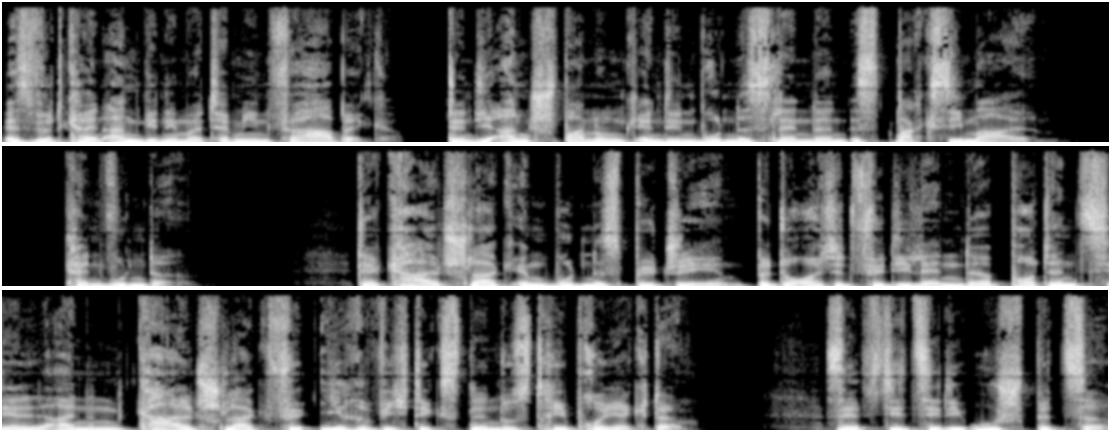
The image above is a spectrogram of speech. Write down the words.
Es wird kein angenehmer Termin für Habeck, denn die Anspannung in den Bundesländern ist maximal. Kein Wunder. Der Kahlschlag im Bundesbudget bedeutet für die Länder potenziell einen Kahlschlag für ihre wichtigsten Industrieprojekte. Selbst die CDU-Spitze,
